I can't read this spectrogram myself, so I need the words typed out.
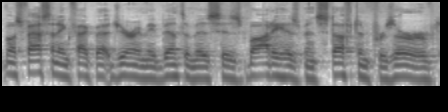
most fascinating fact about Jeremy Bentham is his body has been stuffed and preserved,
